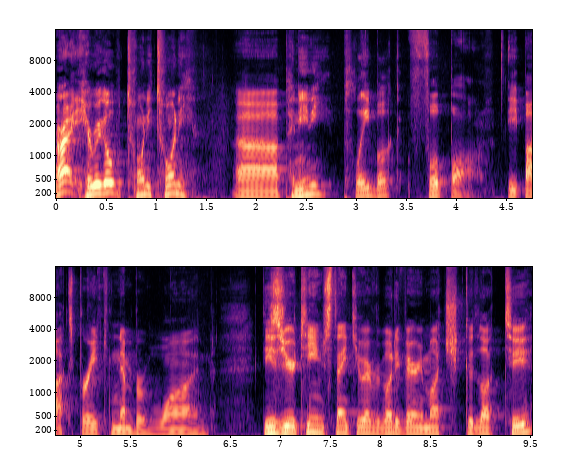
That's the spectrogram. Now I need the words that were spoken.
All right, here we go. 2020 uh, Panini Playbook Football. Eight box break number one. These are your teams. Thank you, everybody, very much. Good luck to you.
